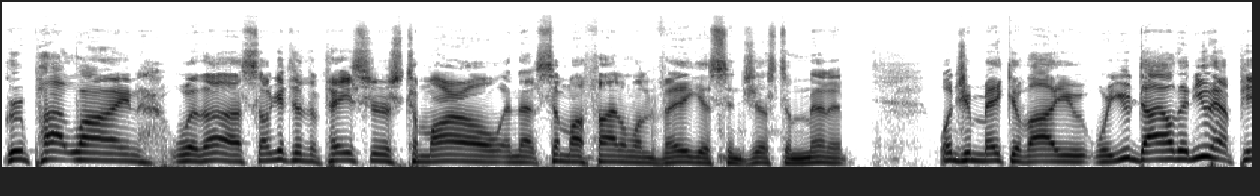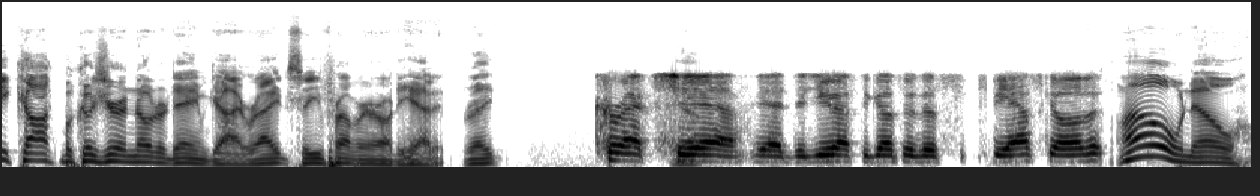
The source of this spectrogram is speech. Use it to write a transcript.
group hotline with us. I'll get to the Pacers tomorrow in that semifinal in Vegas in just a minute. What'd you make of IU? Were you dialed in? You have Peacock because you're a Notre Dame guy, right? So you probably already had it, right? Correct. Yeah. yeah, Did you have to go through this fiasco of it? Oh no,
